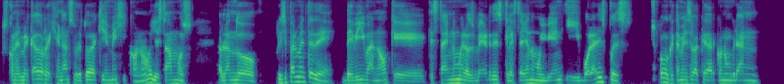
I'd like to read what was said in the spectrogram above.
pues, con el mercado regional, sobre todo aquí en México, ¿no? Y estábamos hablando principalmente de, de Viva, ¿no? Que, está en números verdes, que le está yendo muy bien y Volaris, pues supongo que también se va a quedar con un gran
